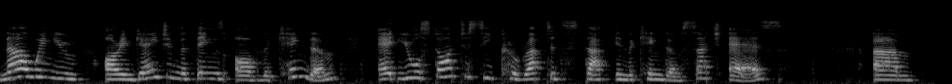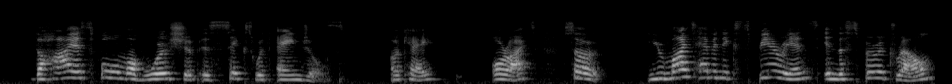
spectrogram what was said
Now, when you are engaging the things of the kingdom, eh, you will start to see corrupted stuff in the kingdom, such as um, the highest form of worship is sex with angels. Okay, all right. So you might have an experience in the spirit realm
